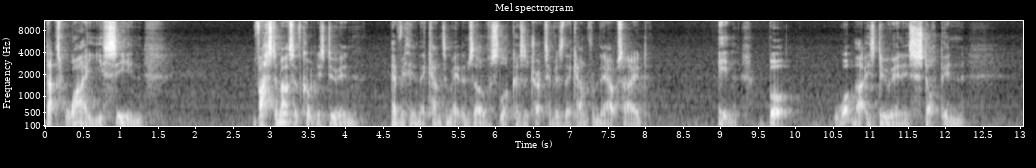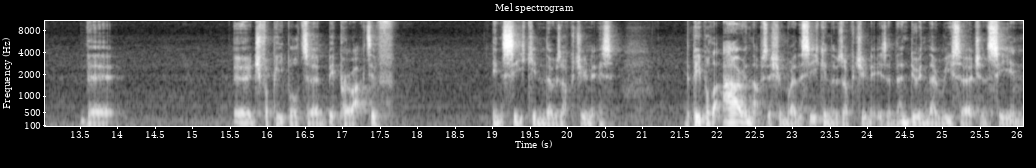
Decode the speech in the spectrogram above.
That's why you're seeing vast amounts of companies doing everything they can to make themselves look as attractive as they can from the outside in. But what that is doing is stopping the urge for people to be proactive in seeking those opportunities. The people that are in that position where they're seeking those opportunities are then doing their research and seeing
